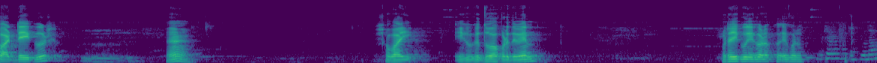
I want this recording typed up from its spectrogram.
বার্থডে ইকুর। হ্যাঁ? সবাই ইকুকে দোয়া করে দেবেন। ওটা ইকু, এ করো এ করো ওটা ওটা দাও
